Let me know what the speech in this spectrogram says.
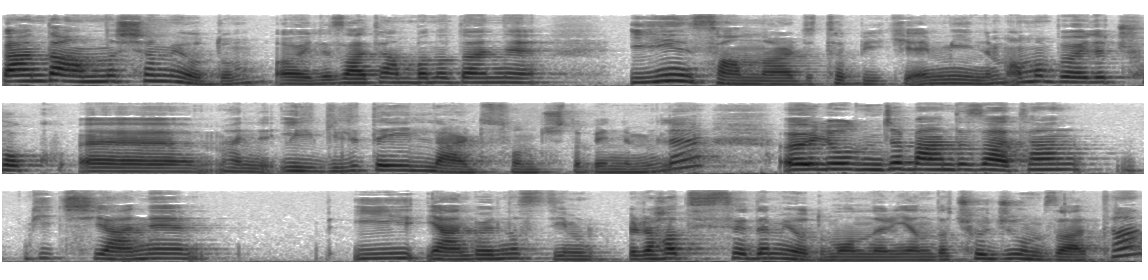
Ben de anlaşamıyordum öyle. Zaten bana da hani iyi insanlardı tabii ki eminim ama böyle çok e, hani ilgili değillerdi sonuçta benimle. Öyle olunca ben de zaten hiç yani iyi yani böyle nasıl diyeyim rahat hissedemiyordum onların yanında. Çocuğum zaten.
